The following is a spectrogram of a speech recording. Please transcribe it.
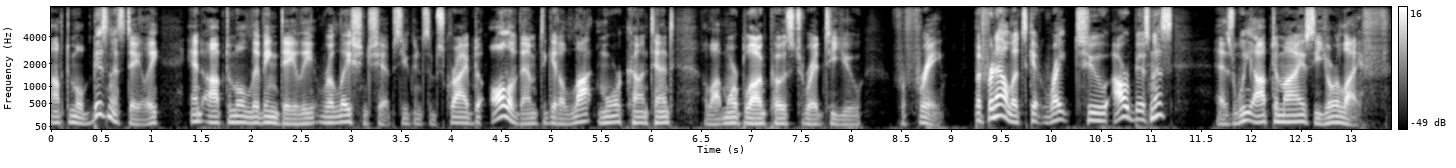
Optimal Business Daily, and Optimal Living Daily Relationships. You can subscribe to all of them to get a lot more content, a lot more blog posts read to you for free. But for now, let's get right to our business as we optimize your life.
